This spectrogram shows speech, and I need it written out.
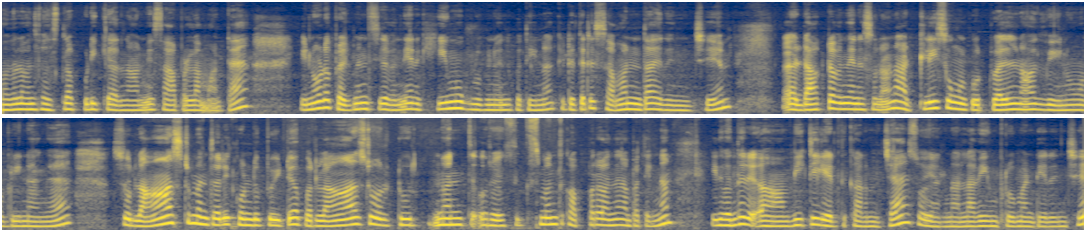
முதல்ல வந்து ஃபஸ்ட்லாம் பிடிக்காது. நானுமே சாப்பிடலாம் மாட்டேன். என்னோடய ப்ரெக்னென்சியில் வந்து எனக்கு ஹீமோக்ளோபின் வந்து பார்த்திங்கன்னா கிட்டத்தட்ட செவன் தான் இருந்துச்சு. டாக்டர் வந்து என்ன சொன்னாங்கன்னா அட்லீஸ்ட் உங்களுக்கு ஒரு டுவெல் நாள் வேணும் அப்படின்னாங்க. ஸோ லாஸ்ட் மந்த் வரைக்கும் கொண்டு போயிட்டு அப்புறம் லாஸ்ட் ஒரு டூ மந்த் ஒரு சிக்ஸ் மந்த்துக்கு அப்புறம் வந்து நான் பார்த்திங்கன்னா இது வந்து வீக்லி எடுத்துக்க ஆரம்பித்தேன் ஸோ எனக்கு நல்லாவே இம்ப்ரூவ்மெண்ட் இருந்துச்சு.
